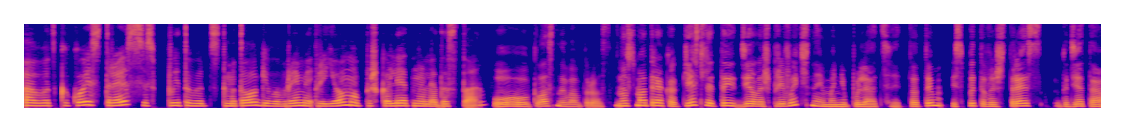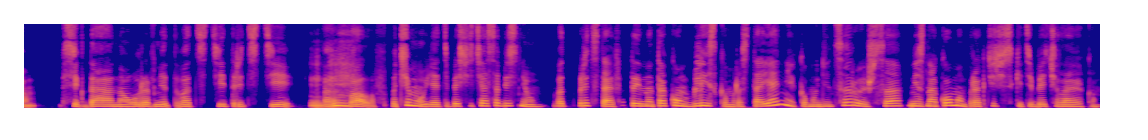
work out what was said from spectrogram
А вот какой стресс испытывают стоматологи во время приема по шкале от 0 до 100? О, классный вопрос. Ну, смотря как, если ты делаешь привычные манипуляции, то ты испытываешь стресс где-то всегда на уровне 20-30 э, баллов. Почему? Я тебе сейчас объясню. Вот представь, ты на таком близком расстоянии коммуницируешь с незнакомым практически тебе человеком.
